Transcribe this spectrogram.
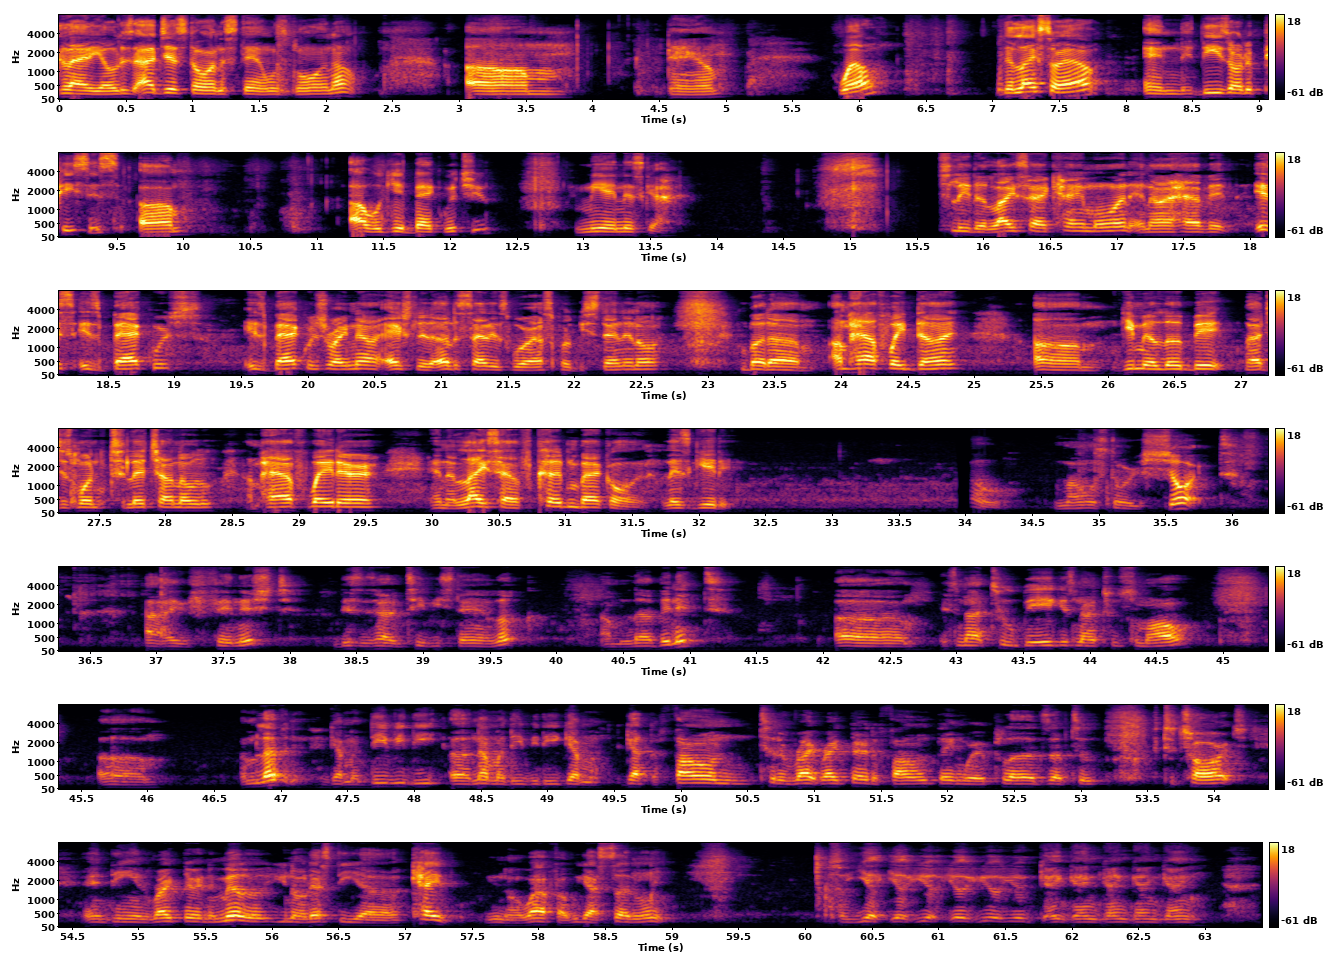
Gladiators. I just don't understand what's going on. Um, damn. Well, the lights are out, and these are the pieces. Um, I will get back with you, me and this guy. Actually, the lights had came on, and I have it. It's it's backwards. It's backwards right now. Actually, the other side is where I'm supposed to be standing on. But um, I'm halfway done. Um, give me a little bit. But I just wanted to let y'all know I'm halfway there, and the lights have cutting back on. Let's get it. Long story short, I finished. This is how the TV stand look. I'm loving it. Um, it's not too big. It's not too small. Um, I'm loving it. Got my DVD, uh, not my DVD. Got my got the phone to the right, right there. The phone thing where it plugs up to to charge, and then right there in the middle, you know, that's the uh, cable. You know, Wi-Fi. We got Suddenlink. So yeah, yeah, yeah, yeah, yeah, yeah, gang, gang, gang, gang,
